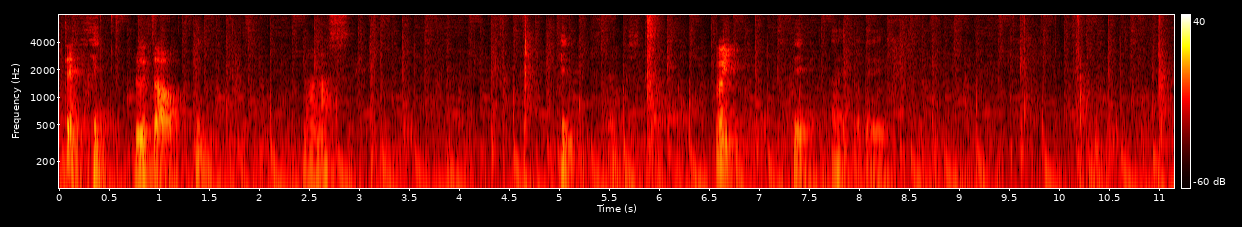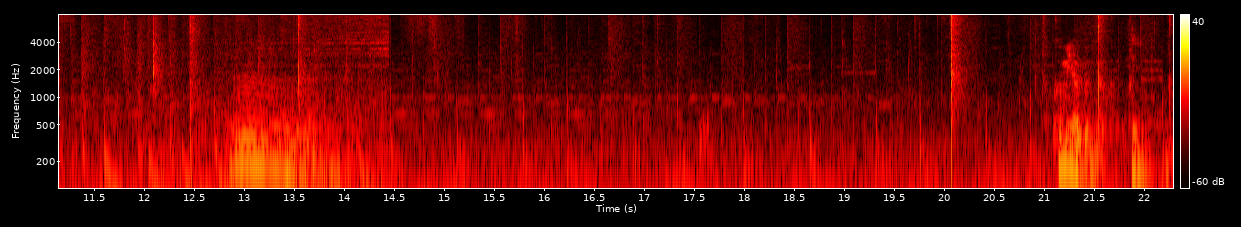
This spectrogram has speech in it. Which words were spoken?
6点はい。ルーターを。はい。7っすね。はい。捨てました。はい。でタイムです。うーん。組の軍力はい。1個目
